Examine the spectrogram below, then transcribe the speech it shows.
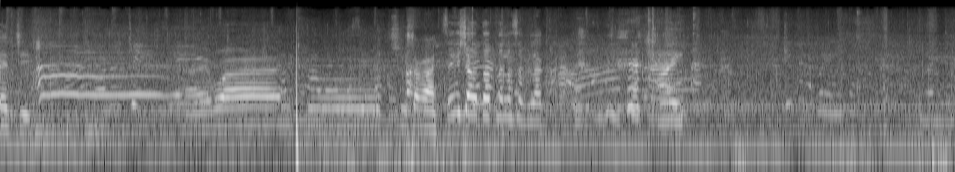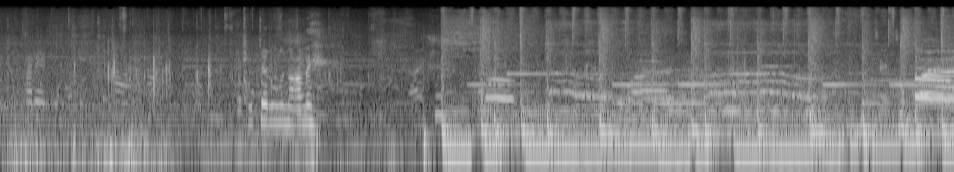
Sedji. Ah, I want to... Isa nga. Sige, shoutout na lang sa vlog. Hi. Picture muna kami. Hello. One. Sedji. One.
